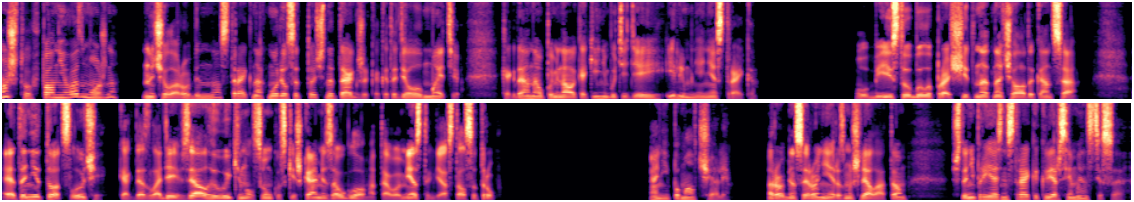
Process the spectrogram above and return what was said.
«А что, вполне возможно», Начала Робин, но Страйк нахмурился точно так же, как это делал Мэтью, когда она упоминала какие-нибудь идеи или мнения Страйка. Убийство было просчитано от начала до конца. Это не тот случай, когда злодей взял и выкинул сумку с кишками за углом от того места, где остался труп. Они помолчали. Робин с иронией размышляла о том, что неприязнь Страйка к версии Энстиса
